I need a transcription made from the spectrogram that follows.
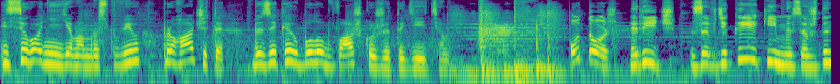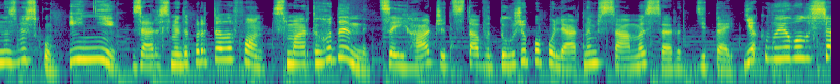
і сьогодні я вам розповім про гаджети, без яких було б важко жити дітям. Отож, річ, завдяки якій ми завжди на зв'язку. І ні, зараз ми не про телефон, смарт-годинник. Цей гаджет став дуже популярним саме серед дітей. Як виявилося,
